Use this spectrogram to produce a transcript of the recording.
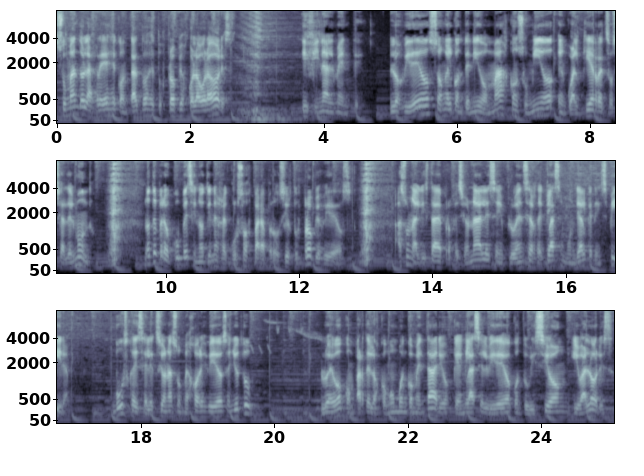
sumando las redes de contactos de tus propios colaboradores. Y finalmente, los videos son el contenido más consumido en cualquier red social del mundo. No te preocupes si no tienes recursos para producir tus propios videos. Haz una lista de profesionales e influencers de clase mundial que te inspiran busca y selecciona sus mejores videos en YouTube. Luego compártelos con un buen comentario que enlace el video con tu visión y valores.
